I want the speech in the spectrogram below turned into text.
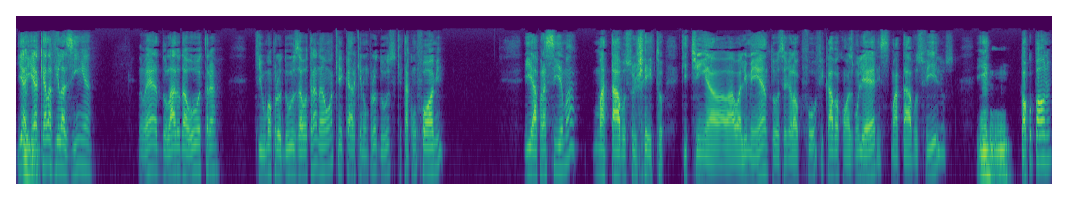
E aí uhum. aquela vilazinha, não é, do lado da outra, que uma produz, a outra não, aquele cara que não produz, que está com fome, ia para cima matava o sujeito que tinha o alimento, ou seja lá o que for, ficava com as mulheres, matava os filhos e uhum. toca o pau, né?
